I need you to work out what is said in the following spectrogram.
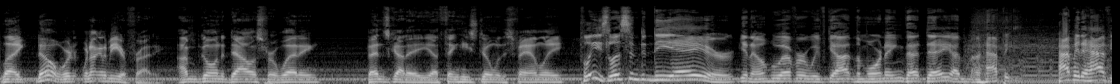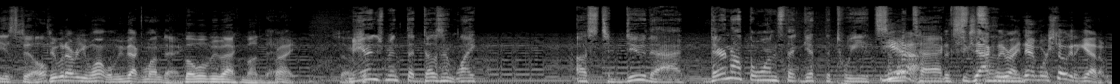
Like, no, we're, we're not going to be here Friday. I'm going to Dallas for a wedding. Ben's got a, uh thing he's doing with his family. Please listen to Da or you know whoever we've got in the morning that day. I'm, I'm happy happy to have you still, Do whatever you want. We'll be back Monday. but we'll be back Monday. right. So, management that doesn't like us to do that, they're not the ones that get the tweets and yeah, the texts. that's exactly and right. Now, we're still going to get them.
